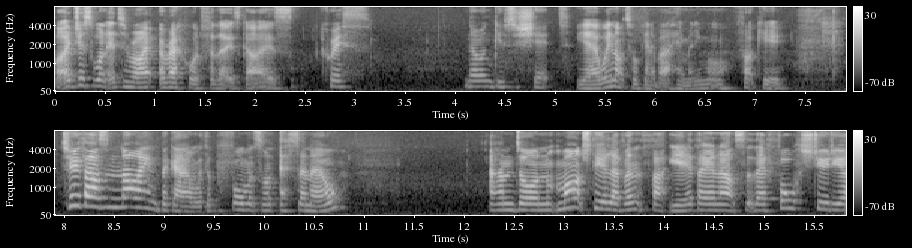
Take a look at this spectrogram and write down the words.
But I just wanted to write a record for those guys." Chris. No one gives a shit. Yeah, we're not talking about him anymore. Fuck you. 2009 began with a performance on SNL. And on March the 11th that year, they announced that their fourth studio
